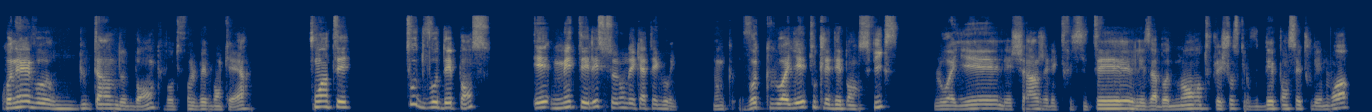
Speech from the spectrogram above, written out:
prenez vos bulletins de banque, votre relevé bancaire, pointez toutes vos dépenses et mettez-les selon des catégories. Donc, votre loyer, toutes les dépenses fixes, loyer, les charges, électricité, les abonnements, toutes les choses que vous dépensez tous les mois,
